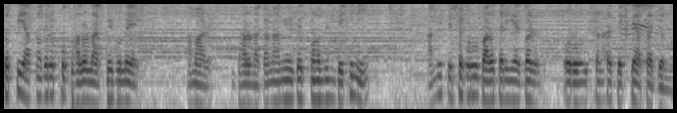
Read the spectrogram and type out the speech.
সত্যি আপনাদেরও খুব ভালো লাগবে বলে আমার ধারণা। কারণ আমি ওকে কোনোদিন দেখিনি। আমি চেষ্টা করব বারো তারিখে একবার ওর অনুষ্ঠানটা দেখতে আসার জন্য।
